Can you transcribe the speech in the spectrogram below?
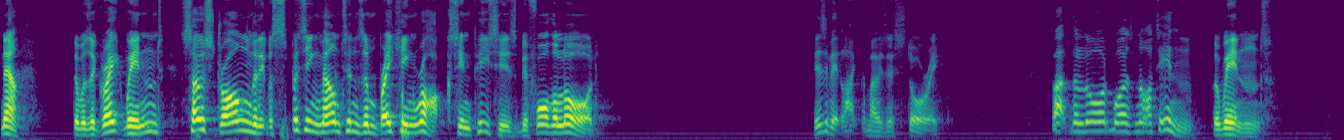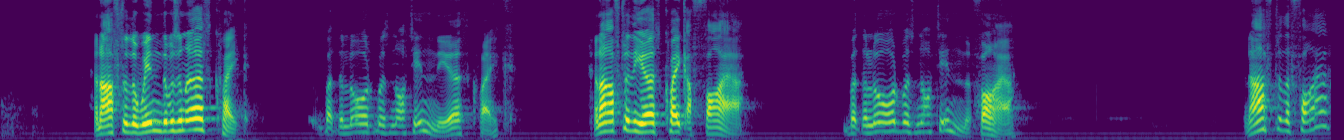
Now, there was a great wind, so strong that it was splitting mountains and breaking rocks in pieces before the Lord. It is a bit like the Moses story. But the Lord was not in the wind. And after the wind, there was an earthquake. But the Lord was not in the earthquake. And after the earthquake, a fire. But the Lord was not in the fire. And after the fire,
